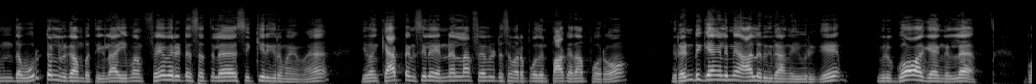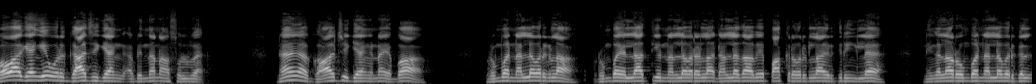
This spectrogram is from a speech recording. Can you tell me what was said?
இந்த உருட்டல் இருக்கான் பார்த்தீங்களா இவன் ஃபேவரட்டிசத்தில் சிக்கியிருக்கிறவன் இவன். இவன் கேப்டன்சியில் என்னெல்லாம் ஃபேவரட்டிசம் வரப்போகுதுன்னு பார்க்க தான் போகிறோம் ரெண்டு கேங்லையுமே ஆள் இருக்கிறாங்க இவருக்கு. இவர் கோவா கேங் இல்லை. கோவா கேங்கே ஒரு காஜு கேங் அப்படின்னு தான் நான் சொல்வேன். நாங்கள் காஜி கேங்னா எப்பா ரொம்ப நல்லவர்களா? ரொம்ப எல்லாத்தையும் நல்லவர்களா நல்லதாகவே பார்க்குறவர்களா இருக்கிறீங்களே? நீங்கள்லாம் ரொம்ப நல்லவர்கள்.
